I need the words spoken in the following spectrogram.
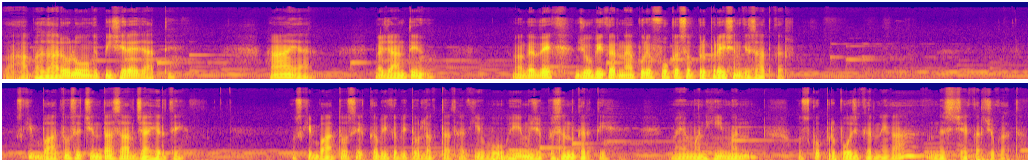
तो आप हज़ारों लोगों के पीछे रह जाते हैं। हाँ यार, मैं जानती हूँ। मगर देख, जो भी करना है, पूरे फोकस और प्रिपरेशन के साथ कर। उसकी बातों से चिंता साफ़ ज़ाहिर थी। उसकी बातों से कभी कभी तो लगता था कि वो भी मुझे पसंद करती है। मैं मन ही मन उसको प्रपोज करने का निश्चय कर चुका था।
